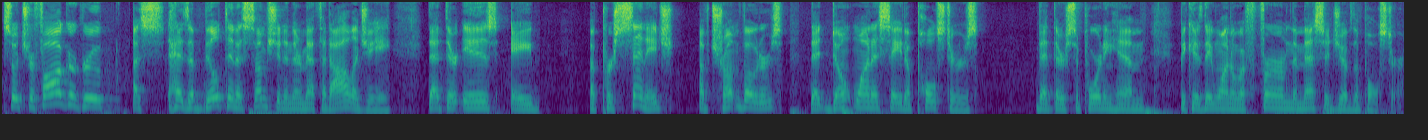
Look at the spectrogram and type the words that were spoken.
So Trafalgar Group has a built-in assumption in their methodology that there is a a percentage of Trump voters that don't want to say to pollsters that they're supporting him because they want to affirm the message of the pollster.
